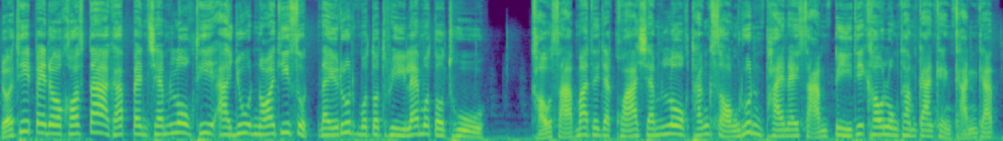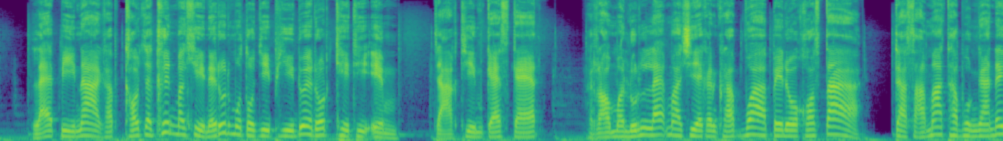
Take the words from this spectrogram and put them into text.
โดยที่เปโดคอสตาครับเป็นแชมป์โลกที่อายุน้อยที่สุดในรุ่นโมโต3และโมโต2เขาสามารถที่จะคว้าแชมป์โลกทั้ง 2 รุ่นภายใน 3 ปีที่เขาลงทำการแข่งขันครับ และปีหน้าครับเขาจะขึ้นมาขี่ในรุ่นโมโต GP ด้วยรถ KTM จากทีมแกสแกสเรามาลุ้นและมาเชียร์กันครับว่าเปโดคอสตาจะสามารถทำผลงานได้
